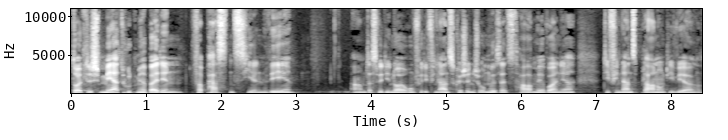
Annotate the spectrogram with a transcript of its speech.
Deutlich mehr tut mir bei den verpassten Zielen weh, dass wir die Neuerung für die Finanzküche nicht umgesetzt haben. Wir wollen ja die Finanzplanung, die wir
